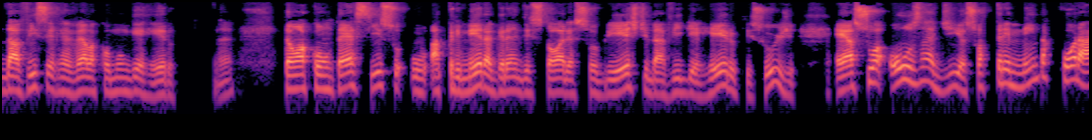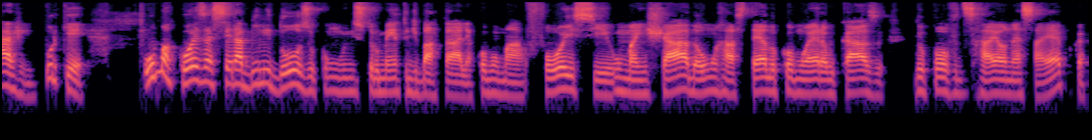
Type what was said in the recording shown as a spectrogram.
Davi se revela como um guerreiro. Né? Então, acontece isso, a primeira grande história sobre este Davi guerreiro que surge é a sua ousadia, sua tremenda coragem. Por quê? Uma coisa é ser habilidoso com um instrumento de batalha, como uma foice, uma enxada ou um rastelo, como era o caso do povo de Israel nessa época,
